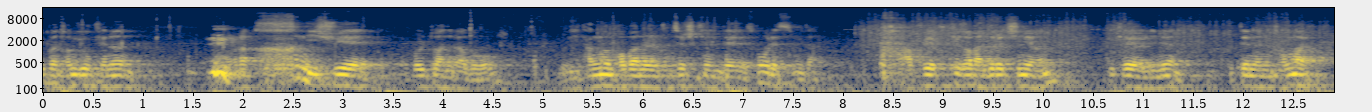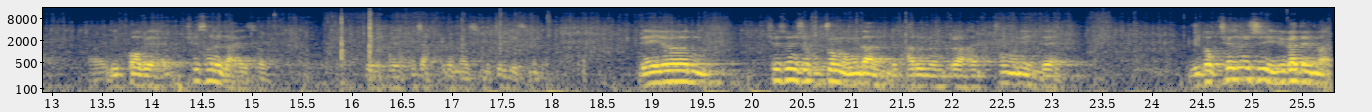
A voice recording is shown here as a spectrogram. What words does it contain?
이번 정기국회는 워낙 큰 이슈에 몰두하느라고 우리 당론 법안을 관철시키는데 소홀했습니다. 앞으로의 국회가 만들어지면 국회가 열리면 그때는 정말 어, 입법에 최선을 다해서 이렇게 하자 이런 말씀을 드리겠습니다. 내일은 최순실 국정농단을 다루는 그러한 청문회인데 유독 최순실 일가들만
